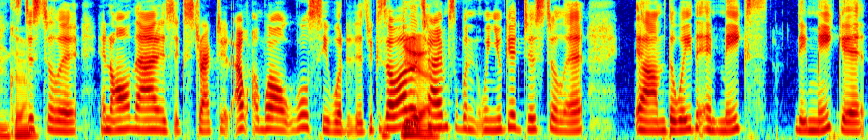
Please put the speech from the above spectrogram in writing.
okay. It's distillate, and all that is extracted. I, I- well, we'll see what it is because a lot of Yeah. the times when when you get distillate, um, the way that it makes they make it,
